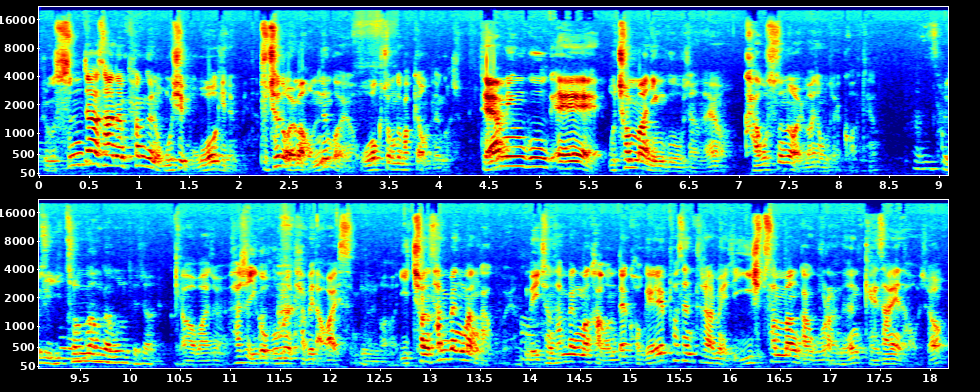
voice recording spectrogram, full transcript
그리고 순자산은 평균 55억이랍니다. 부채도 얼마 없는 거예요. 5억 정도밖에 없는 거죠. 대한민국의 5천만 인구잖아요. 가구 수는 얼마 정도 될 것 같아요? 한 그래도 2천만 가구는 되지 않을까? 아 맞아요. 사실 이거 보면 답이 나와 있습니다. 음. 어, 2,300만 가구예요. 근데 2,300만 가구인데 거기에 1%라면 이제 23만 가구라는 계산이 나오죠.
